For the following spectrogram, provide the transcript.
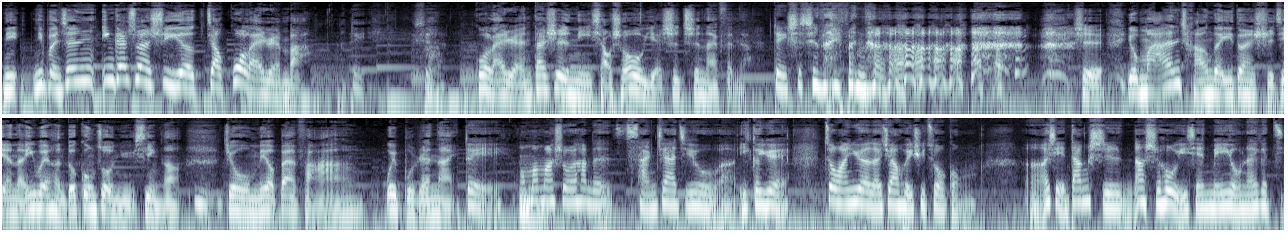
你你本身应该算是一个叫过来人吧？对，是的，过来人。但是你小时候也是吃奶粉的，对，是吃奶粉的，是有蛮长的一段时间的，因为很多工作女性啊，就没有办法喂哺人奶。对我妈妈说，她的产假只有呃一个月，做完月了就要回去做工，呃，而且当时那时候以前没有那个挤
